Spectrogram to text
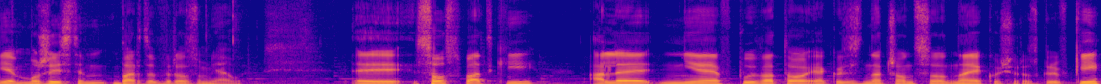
nie wiem, może jestem bardzo wyrozumiały. Yy, są spadki, ale nie wpływa to jakoś znacząco na jakość rozgrywki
